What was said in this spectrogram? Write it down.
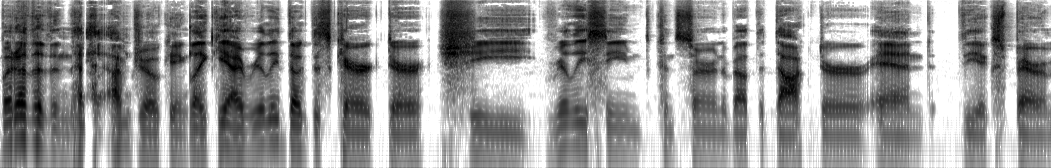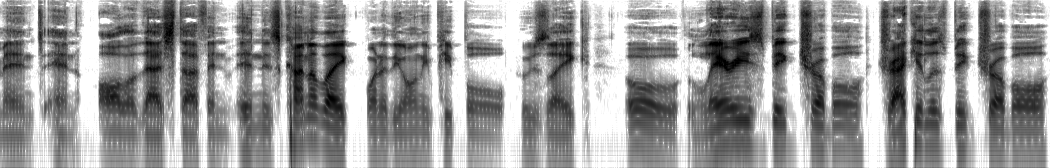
But other than that, I'm joking. Like, yeah, I really dug this character. She really seemed concerned about the doctor and the experiment and all of that stuff. And and it's kind of like one of the only people who's like, oh, Larry's big trouble, Dracula's big trouble,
